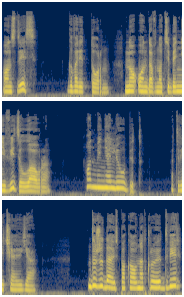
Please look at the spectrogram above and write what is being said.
«Он здесь», говорит Торн. «Но он давно тебя не видел, Лаура». «Он меня любит», — отвечаю я. Дожидаюсь, пока он откроет дверь,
